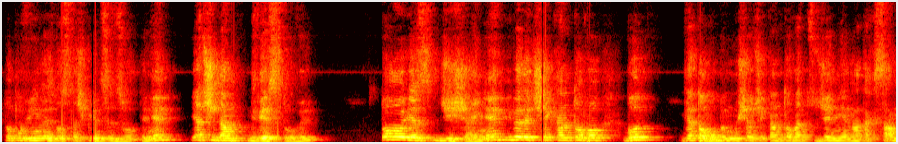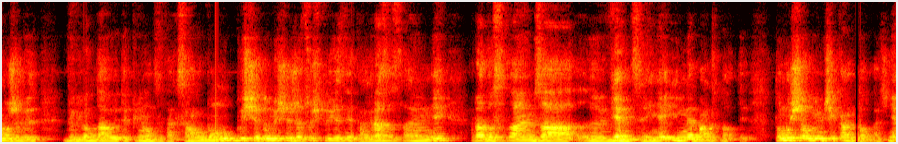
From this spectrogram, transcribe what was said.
to powinieneś dostać 500 zł, nie? Ja ci dam dwie stówy. To jest dzisiaj, nie? I będę cię kantował, bo Wiadomo, bym musiał Cię kantować codziennie na tak samo, żeby wyglądały te pieniądze tak samo, bo mógłbyś się domyślić, że coś tu jest nie tak. Raz dostałem mniej, raz dostałem za y, więcej, nie? Inne banknoty. To musiałbym Cię kantować, nie?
